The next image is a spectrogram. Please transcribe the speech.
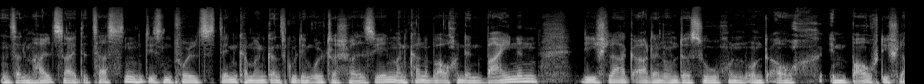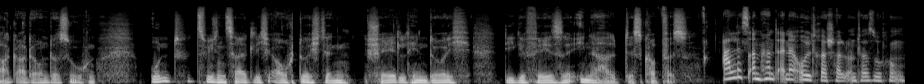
an seinem Halsseite tasten. Diesen Puls, den kann man ganz gut im Ultraschall sehen. Man kann aber auch an den Beinen die Schlagadern untersuchen und auch im Bauch die Schlagader untersuchen. Und zwischenzeitlich auch durch den Schädel hindurch die Gefäße innerhalb des Kopfes. Alles anhand einer Ultraschalluntersuchung.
